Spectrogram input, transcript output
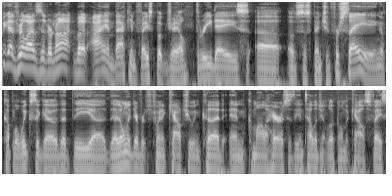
If you guys realize it or not, but I am back in Facebook jail. Three days uh, of suspension for saying a couple of weeks ago that the uh, the only difference between a cow chewing cud and Kamala Harris is the intelligent look on the cow's face.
